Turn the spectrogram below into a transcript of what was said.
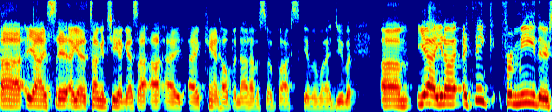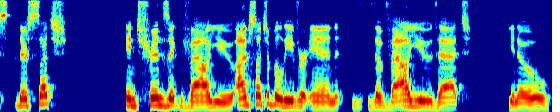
uh, yeah, I say I get tongue in cheek, I guess. I, I I can't help but not have a soapbox given what I do, but um yeah, you know, I, I think for me there's there's such intrinsic value. I'm such a believer in the value that you know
